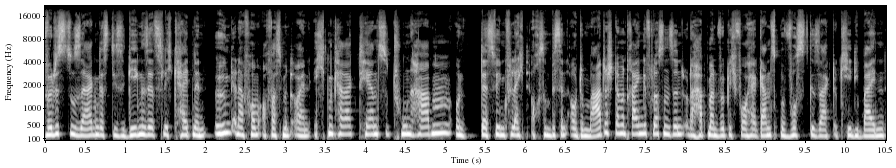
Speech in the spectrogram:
Würdest du sagen, dass diese Gegensätzlichkeiten in irgendeiner Form auch was mit euren echten Charakteren zu tun haben und deswegen vielleicht auch so ein bisschen automatisch damit reingeflossen sind? Oder hat man wirklich vorher ganz bewusst gesagt, okay, die beiden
